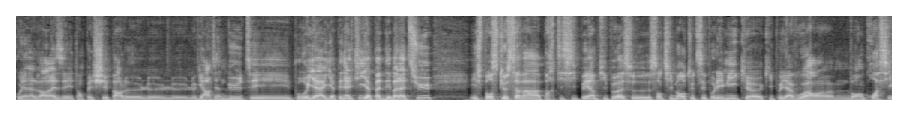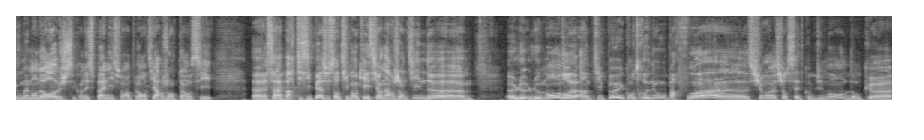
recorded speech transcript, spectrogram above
Julian Alvarez est empêché par le, le, le, gardien de but et pour eux, il y a, y a penalty. Il n'y a pas de débat là-dessus. Et je pense que ça va participer un petit peu à ce sentiment, toutes ces polémiques euh, qu'il peut y avoir euh, bon, en Croatie ou même en Europe. Je sais qu'en Espagne, ils sont un peu anti-argentins aussi. Euh, ça va participer à ce sentiment qui est ici en Argentine de le, le, monde un petit peu est contre nous parfois euh, sur, sur cette Coupe du Monde. Donc, euh,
